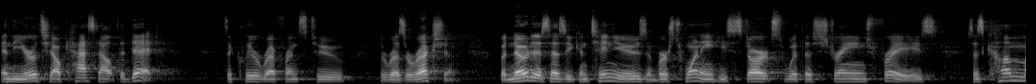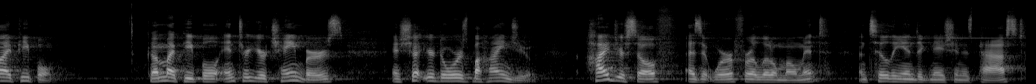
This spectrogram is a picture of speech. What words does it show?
and the earth shall cast out the dead. It's a clear reference to the resurrection. But notice as he continues in verse 20, he starts with a strange phrase. It says, Come, my people. Come, my people, enter your chambers and shut your doors behind you. Hide yourself, as it were, for a little moment until the indignation is past.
